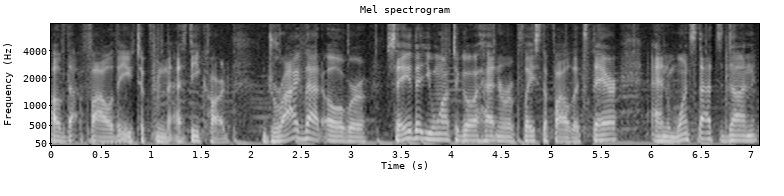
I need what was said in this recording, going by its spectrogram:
of that file that you took from the SD card. Drag that over, say that you want to go ahead and replace the file that's there. And once that's done,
